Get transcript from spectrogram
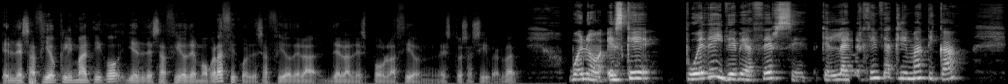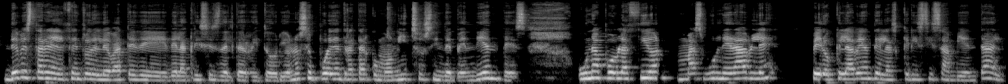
el desafío climático y el desafío demográfico, el desafío de la, de la despoblación. Esto es así, ¿verdad? Bueno, es que puede y debe hacerse, que la emergencia climática debe estar en el centro del debate de, la crisis del territorio. No se pueden tratar como nichos independientes. Una población más vulnerable pero clave ante la crisis ambiental.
